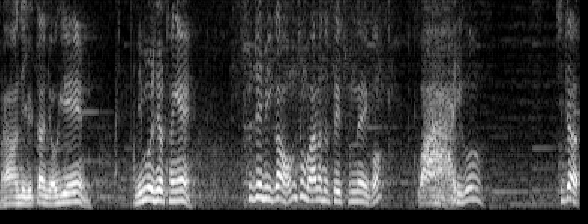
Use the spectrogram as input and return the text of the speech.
아 근데 일단 여기 민물새우탕에 수제비가 엄청 많아서 되게 좋네 이거. 와 이거 진짜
